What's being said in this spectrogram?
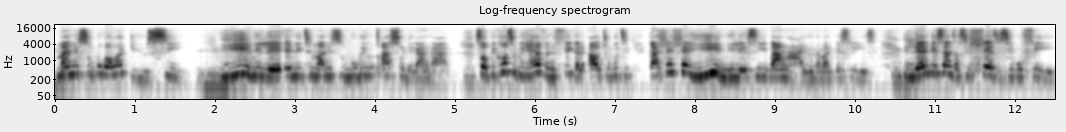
manisibuka what do you see mhm. yini le enithi manisibuka inicasule kangaka so because we haven't figured out ukuthi kahlehle yini le siyibangayo nabantu besilisa mhm. le nto isenza sihlezi sikufike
